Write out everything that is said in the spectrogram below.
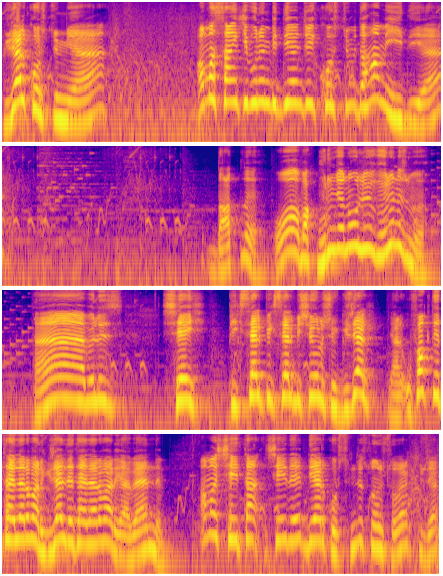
güzel kostüm ya. Ama sanki bunun bir diğer önceki kostümü daha mı iyiydi ya? Datlı. Oo bak vurunca ne oluyor görüyorsunuz mu? Ha böyle şey piksel piksel bir şey oluşuyor. Güzel. Yani ufak detaylar var. Güzel detaylar var ya beğendim. Ama şeytan şeyde diğer kostümde sonuç olarak güzel.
